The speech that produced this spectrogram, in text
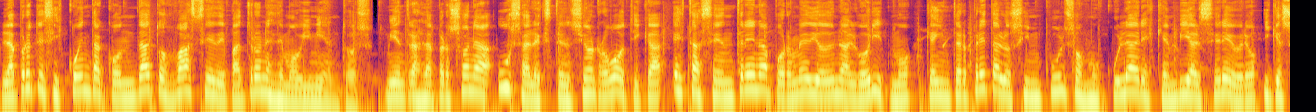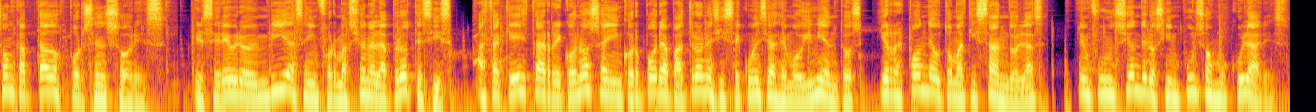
la prótesis cuenta con datos base de patrones de movimientos. Mientras la persona usa la extensión robótica, esta se entrena por medio de un algoritmo que interpreta los impulsos musculares que envía el cerebro y que son captados por sensores. El cerebro envía esa información a la prótesis hasta que ésta reconoce e incorpora patrones y secuencias de movimientos y responde automatizándolas en función de los impulsos musculares.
